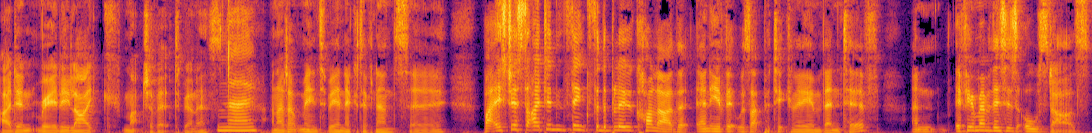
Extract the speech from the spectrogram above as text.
I didn't really like much of it, to be honest. No. And I don't mean to be a negative Nancy, but it's just I didn't think for the blue collar that any of it was like particularly inventive. And if you remember, this is All Stars.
